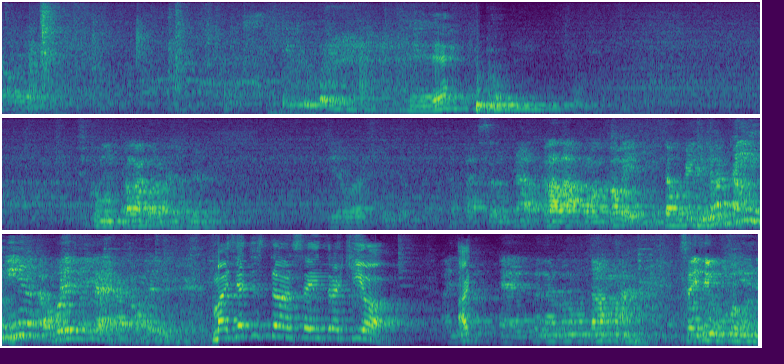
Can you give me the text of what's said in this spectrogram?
talvez. É. Ficou muito pra lá agora, né? Eu acho que tá passando pra lá. Pra lá, pra lá, um. Pelinho? É um pelinho, é, calma aí. Mas e a distância entre aqui, ó? Aí, Ai. É, depois nós vamos dar uma. Isso aí regula.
